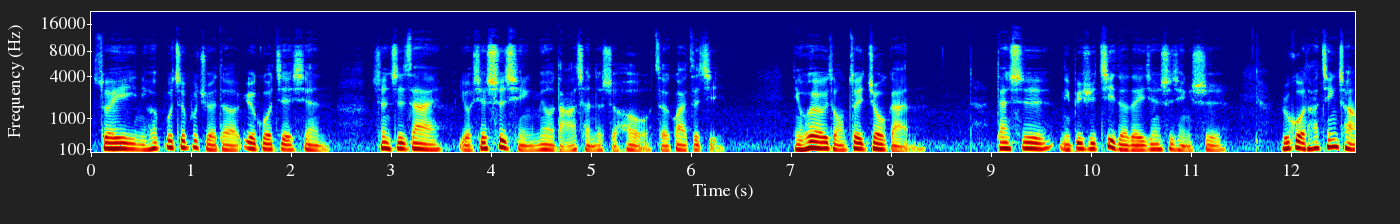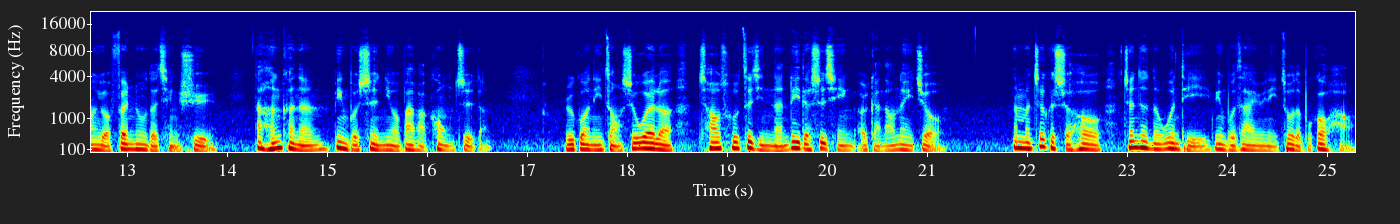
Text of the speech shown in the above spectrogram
所以你会不知不觉地越过界限。甚至在有些事情没有达成的时候，责怪自己，你会有一种罪疚感。但是你必须记得的一件事情是，如果他经常有愤怒的情绪，那很可能并不是你有办法控制的。如果你总是为了超出自己能力的事情而感到内疚，那么这个时候真正的问题并不在于你做的不够好，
